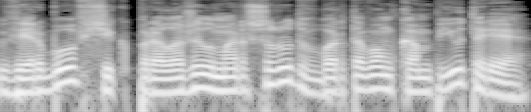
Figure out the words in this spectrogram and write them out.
Вербовщик проложил маршрут в бортовом компьютере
